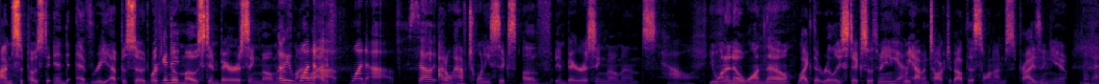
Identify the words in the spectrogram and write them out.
I'm supposed to end every episode with gonna, the most embarrassing moment okay, of my one life. Of, one of. So I don't have 26 of embarrassing moments. How? You want to know one though, like that really sticks with me? Yeah. We haven't talked about this one. I'm surprising mm. you. Okay.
